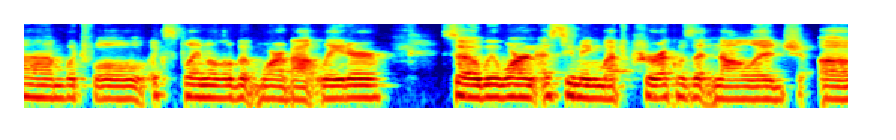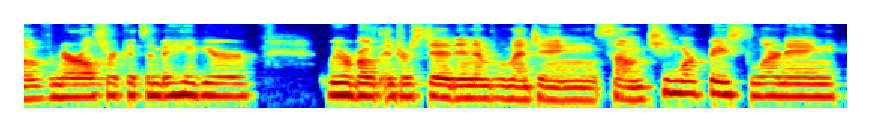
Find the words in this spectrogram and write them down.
um, which we'll explain a little bit more about later. So we weren't assuming much prerequisite knowledge of neural circuits and behavior. We were both interested in implementing some teamwork-based learning,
